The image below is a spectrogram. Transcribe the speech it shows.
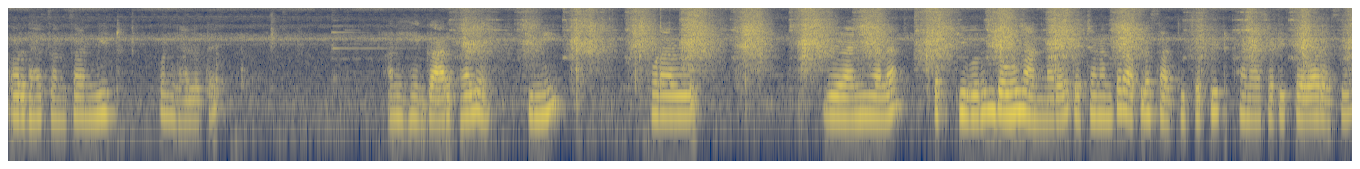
अर्धा चमचा मीठ पण घालत आहे. आणि हे गार झालं की मी थोडा वेळ वेळाने याला चक्कीवरून दळून आणणार आहे. त्याच्यानंतर आपलं सातूचं पीठ खाण्यासाठी तयार असेल.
